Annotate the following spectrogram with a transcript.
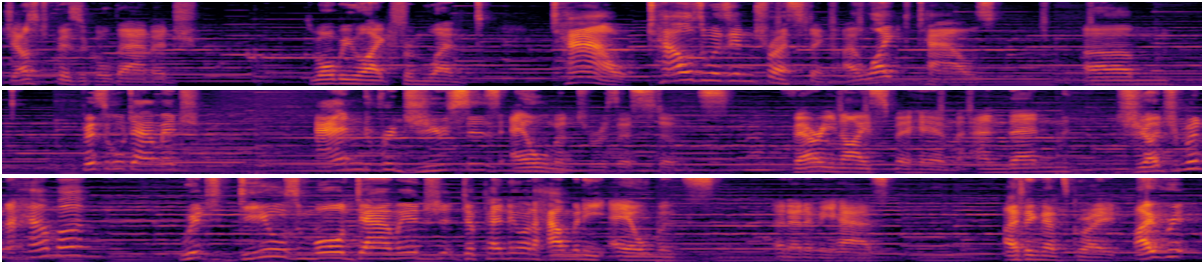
just physical damage. It's what we liked from Lent. Tao. Tao's was interesting. I liked Tao's. Um, physical damage and reduces ailment resistance. Very nice for him. And then Judgment Hammer which deals more damage depending on how many ailments an enemy has. I think that's great. I re-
